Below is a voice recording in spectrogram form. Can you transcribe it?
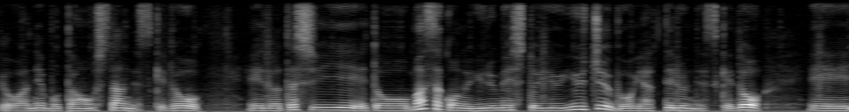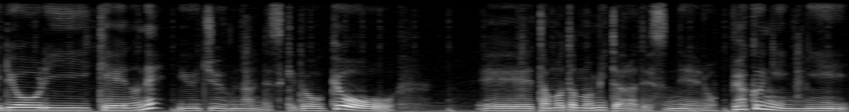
今日はねボタンを押したんですけど、えーと、私、えーと「雅子のゆるめし」という YouTube をやってるんですけど、えー、料理系のね YouTube なんですけど今日、えー、たまたま見たらですね600人に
